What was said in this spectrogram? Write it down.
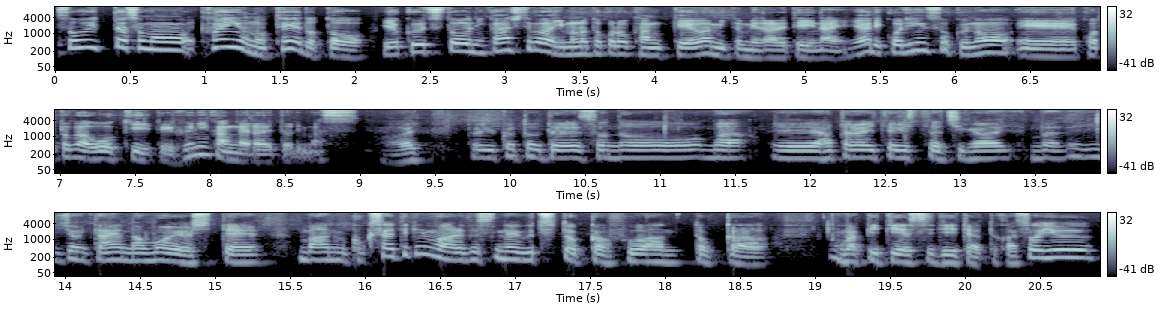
そういったその関与の程度と抑うつ等に関しては今のところ関係は認められていない。やはり個人則の、えー、ことが大きいというふうに考えられております。はい、ということでその、まあえー、働いている人たちが、まあ、非常に大変な思いをして、まあ、あの国際的にもあれですねうつとか不安とか、まあ、PTSD だとかそういう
